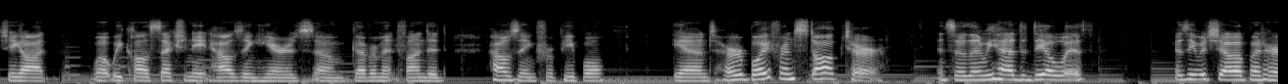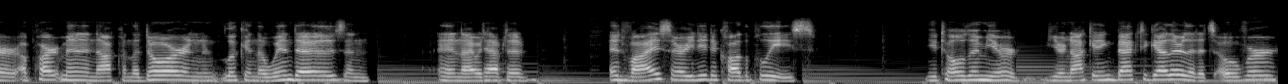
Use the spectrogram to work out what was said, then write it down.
She got what we call Section 8 housing here. It's um, government funded housing for people. And her boyfriend stalked her. And so then we had to deal with because he would show up at her apartment and knock on the door and look in the windows and and I would have to advise her you need to call the police. You told him you're you're not getting back together, that it's over,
